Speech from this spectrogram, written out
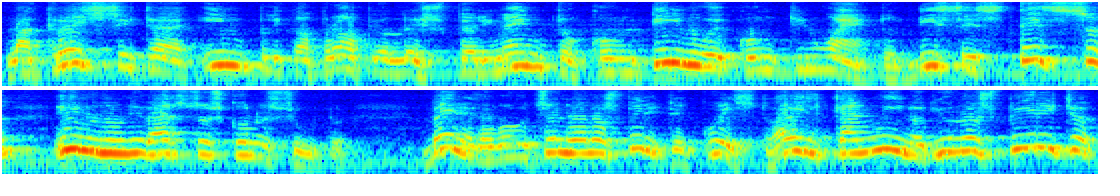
la crescita implica proprio l'esperimento continuo e continuato di se stesso in un universo sconosciuto. Bene, l'evoluzione dello spirito è questo, è il cammino di uno spirito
